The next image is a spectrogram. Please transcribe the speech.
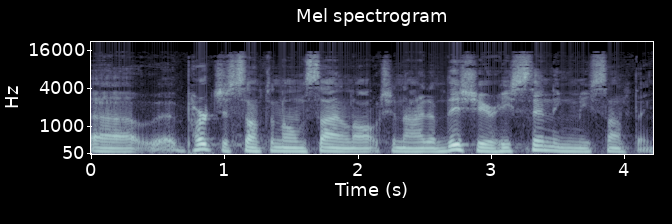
uh, purchased something on silent auction item. This year, he's sending me something.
